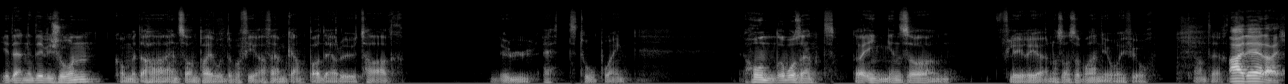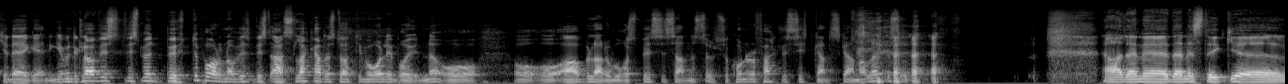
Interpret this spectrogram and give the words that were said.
i denne divisjonen kommer til å ha en sånn periode på fire-fem kamper der du tar 0, 1, 2 poeng. 100% Det er ingen som flyr gjennom sånn som Brann gjorde i fjor. Garantert. Nei, det er det ikke. Det er jeg enig i. Men det er klart, hvis, hvis vi bytter på det nå, hvis, hvis Aslak hadde stått i mål i Bryne, og, og, og Abel hadde vært spiss i Sandnes så kunne det faktisk sett ganske annerledes ut. Ja, den er, den er stygg eh,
